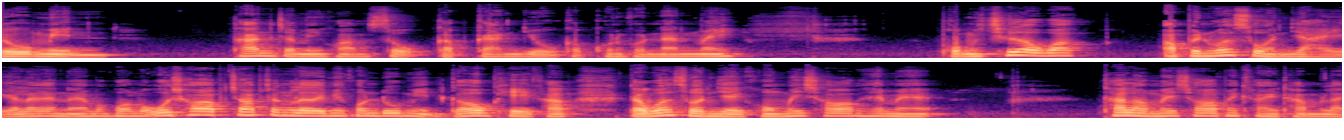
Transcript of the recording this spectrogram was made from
ดูหมิ่น ท่านจะมีความสุขกับการอยู่กับคนคนนั้นไหม ผมเชื่อว่าเอาเป็นว่าส่วนใหญ่ก็แล้วกันนะบางคนบอกโอ้ชอบชอบจังเลย มีคนดูหมิ่นก็โอเคครับ แต่ว่าส่วนใหญ่คงไม่ชอบใช่ไหม ถ้าเราไม่ชอบให้ใครทำอะไร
